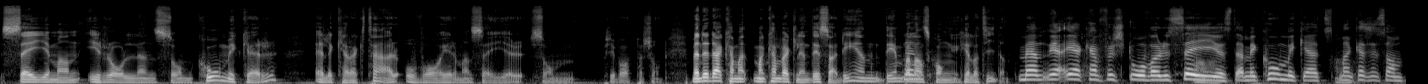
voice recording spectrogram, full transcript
säger man i rollen som komiker eller karaktär och vad är det man säger som privatperson. Men det där kan man, man kan verkligen, det är så här, det är en, det är en Men- balansgång hela tiden. Men jag, jag kan förstå vad du säger Ja. just där med komiker, att man kanske som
